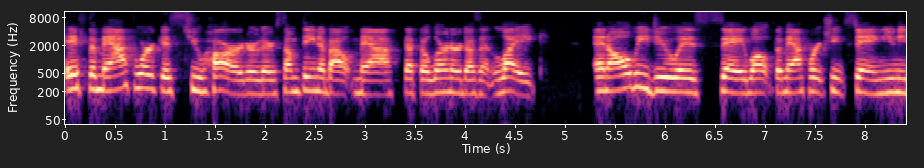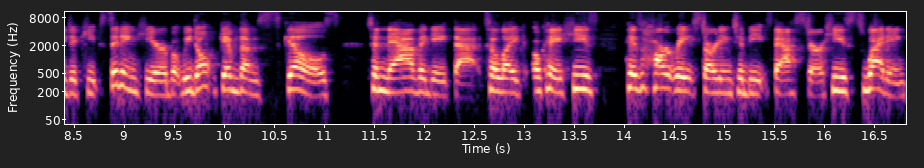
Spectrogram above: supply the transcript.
if the math work is too hard or there's something about math that the learner doesn't like, and all we do is say, well, the math worksheet's saying you need to keep sitting here, but we don't give them skills to navigate that, to like, okay, he's his heart rate starting to beat faster, he's sweating,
